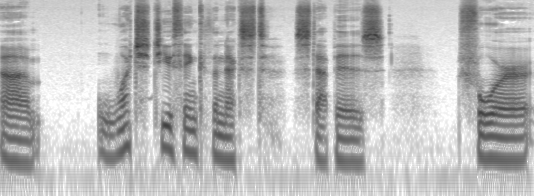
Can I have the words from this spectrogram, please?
Um, what do you think the next step is for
